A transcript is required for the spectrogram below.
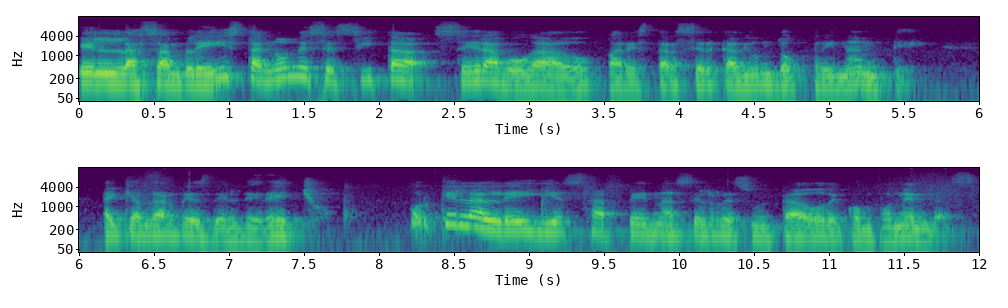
El asambleísta no necesita ser abogado para estar cerca de un doctrinante. Hay que hablar desde el derecho porque la ley es apenas el resultado de componendas,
